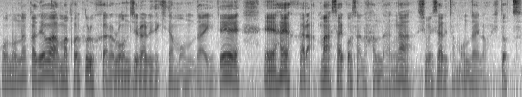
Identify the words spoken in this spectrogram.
法の中では、まあ、これ古くから論じられてきた問題で、えー、早くから、まあ、最高裁の判断が示された問題の一つ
